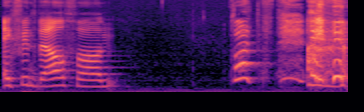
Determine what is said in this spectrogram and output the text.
ik vind wel van... Wat?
